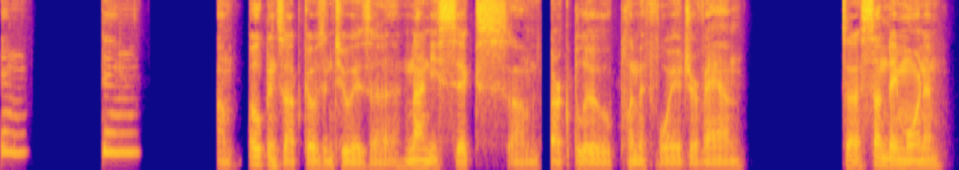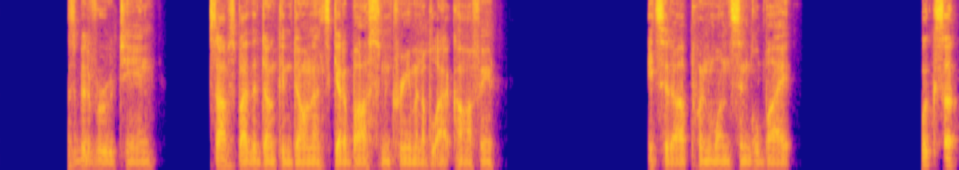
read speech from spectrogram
ding, ding. Um, opens up, goes into his uh, 96 um, dark blue Plymouth Voyager van. It's a Sunday morning. Has a bit of a routine. Stops by the Dunkin' Donuts, get a Boston cream and a black coffee. eats it up in one single bite. Looks up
